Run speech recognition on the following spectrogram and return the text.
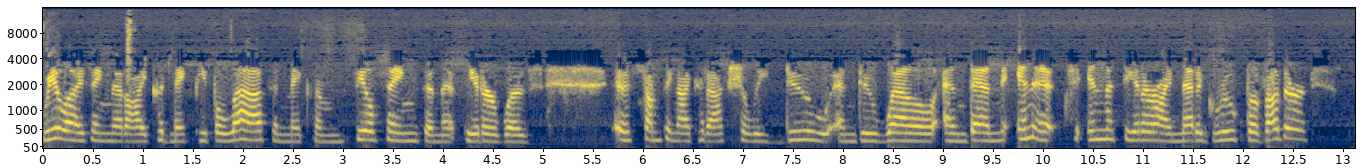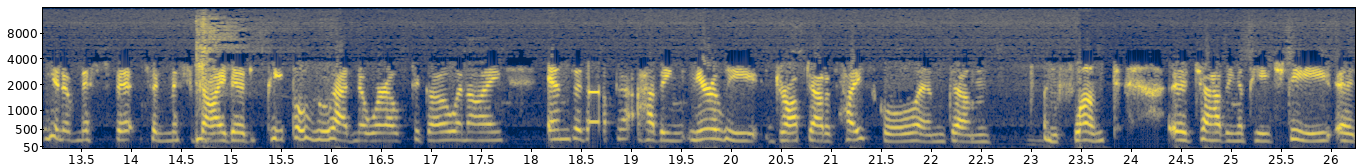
realizing that I could make people laugh and make them feel things and that theater was is something I could actually do and do well. And then in it, in the theater, I met a group of other, you know, misfits and misguided people who had nowhere else to go. And I ended up having nearly dropped out of high school and, um, and flunked uh, to having a PhD, uh,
